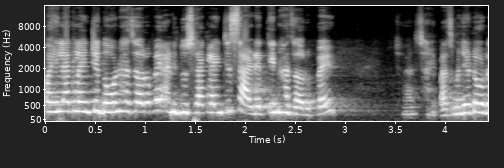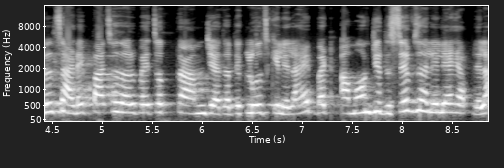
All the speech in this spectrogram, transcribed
पहिल्या क्लायंटचे दोन हजार रुपये आणि दुसऱ्या क्लायंटचे साडेतीन हजार रुपये. चार साडेपाच. म्हणजे टोटल साडेपाच हजार रुपयाचं काम जे आता ते क्लोज केलेलं आहे बट अमाऊंट जी रिसिव्ह झालेली आहे आपल्याला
